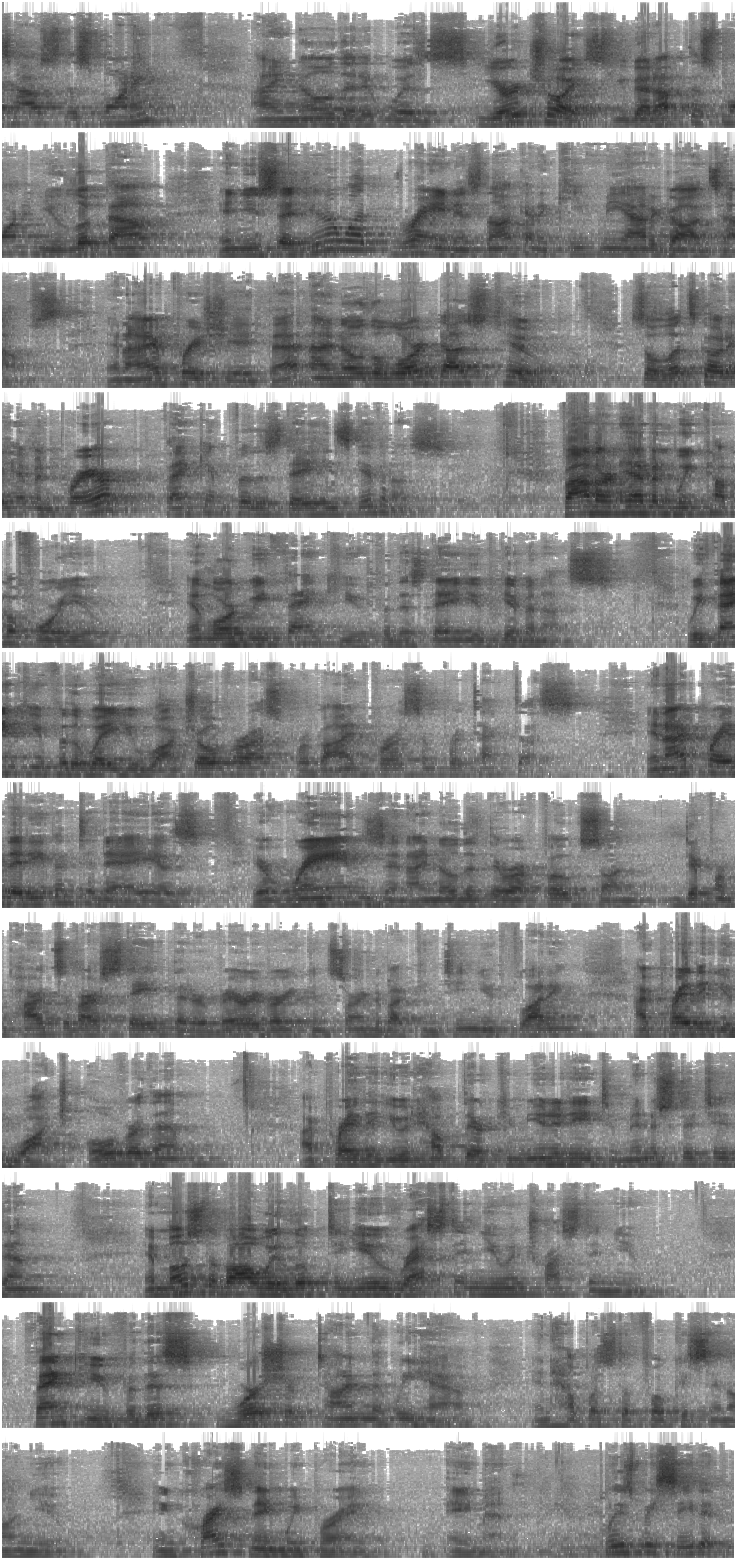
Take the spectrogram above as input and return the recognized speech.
house this morning. I know that it was your choice. You got up this morning, you looked out, and you said, you know what? Rain is not going to keep me out of God's house. And I appreciate that. And I know the Lord does too. So let's go to Him in prayer. Thank Him for this day He's given us. Father in heaven, we come before you. And Lord, we thank you for this day you've given us. We thank you for the way you watch over us, provide for us, and protect us. And I pray that even today, as it rains, and I know that there are folks on different parts of our state that are very, very concerned about continued flooding, I pray that you'd watch over them. I pray that you would help their community to minister to them. And most of all, we look to you, rest in you, and trust in you. Thank you for this worship time that we have and help us to focus in on you. In Christ's name we pray. Amen. Please be seated.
